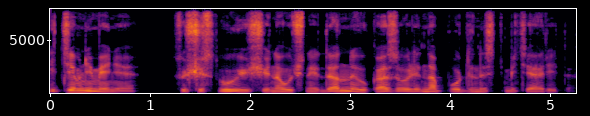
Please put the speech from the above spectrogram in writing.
И тем не менее, существующие научные данные указывали на подлинность метеорита.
